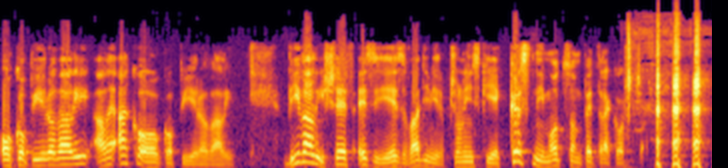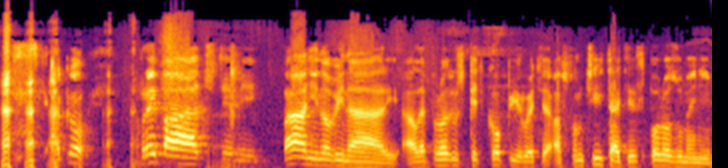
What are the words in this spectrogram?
Okopírovali, ale ako okopírovali? Bývalý šéf SIS Vladimír Pčolínsky je krstným otcom Petra Košča. ako, prepáčte mi, páni novinári, ale pro, už keď kopírujete, aspoň čítajte s porozumením.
